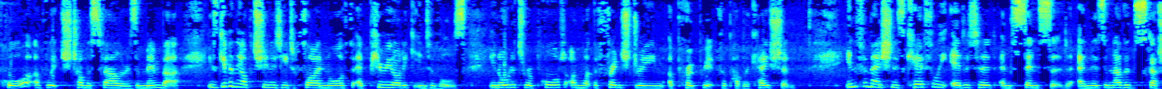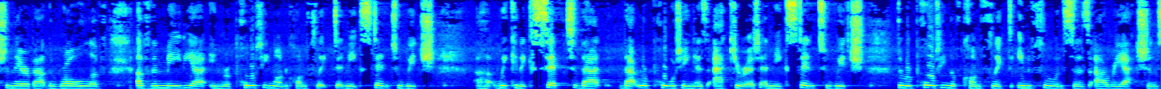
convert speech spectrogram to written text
Corps, of which Thomas Fowler is a member, is given the opportunity to fly north at periodic intervals in order to report on what the French deem appropriate for publication. Information is carefully edited and censored, and there's another discussion there about the role of, of the media in reporting on conflict and the extent to which uh, we can accept that that reporting as accurate and the extent to which the reporting of conflict influences our reactions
